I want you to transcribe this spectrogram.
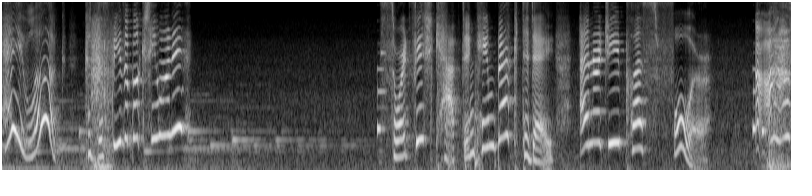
Hey, look! Could this be the book she wanted? Swordfish Captain came back today. Energy plus four. Uh,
